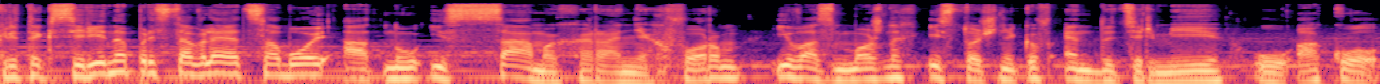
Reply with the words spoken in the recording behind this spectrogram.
Критоксерина представляет собой одну из самых ранних форм и возможных источников эндотермии у акул.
